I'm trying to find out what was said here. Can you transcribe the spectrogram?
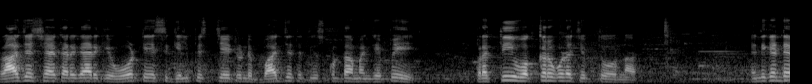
రాజశేఖర్ గారికి ఓటేసి గెలిపించేటువంటి బాధ్యత తీసుకుంటామని చెప్పి ప్రతి ఒక్కరు కూడా చెప్తూ ఉన్నారు. ఎందుకంటే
